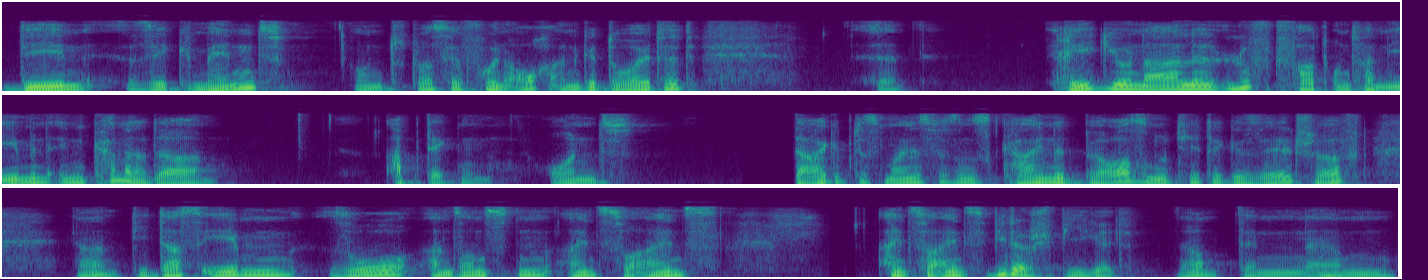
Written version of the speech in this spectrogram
den Segment, und du hast ja vorhin auch angedeutet, äh, regionale Luftfahrtunternehmen in Kanada abdecken. Und da gibt es meines Wissens keine börsennotierte Gesellschaft, ja, die das eben so ansonsten eins zu eins eins zu eins widerspiegelt. Ja, denn ähm,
